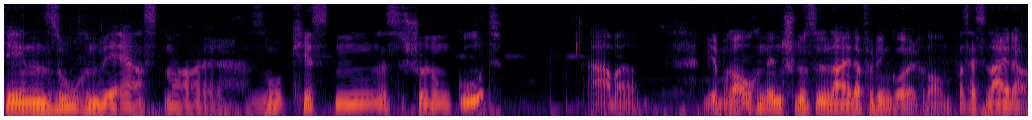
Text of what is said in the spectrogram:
Den suchen wir erstmal. So, Kisten ist schön und gut. Aber wir brauchen den Schlüssel leider für den Goldraum. Was heißt leider?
